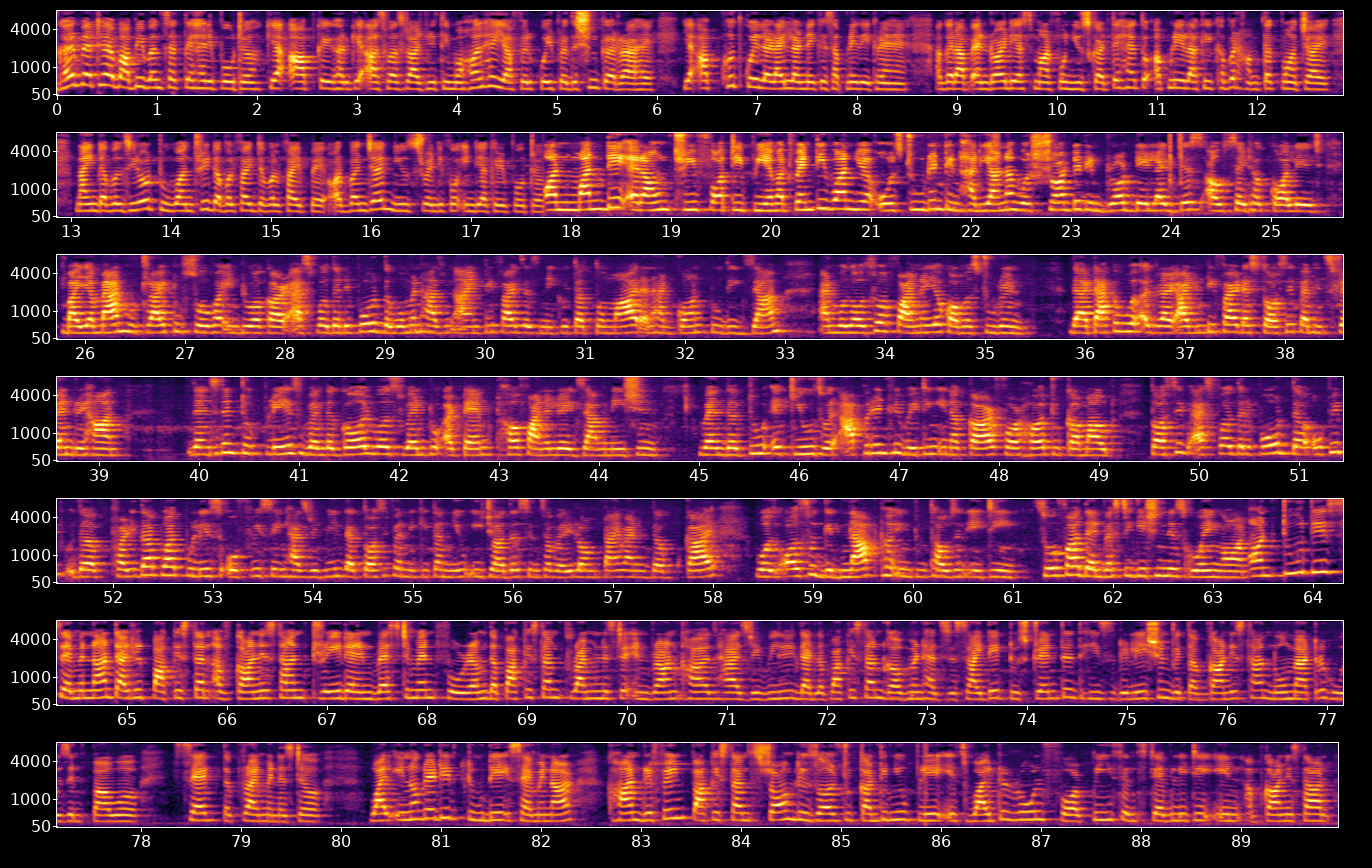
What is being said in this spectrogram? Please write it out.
घर बैठे अब आप भी बन सकते हैं रिपोर्टर क्या आपके घर के आसपास राजनीति माहौल है या फिर कोई प्रदर्शन कर रहा है या आप खुद कोई लड़ाई लड़ने के सपने देख रहे हैं अगर आप एंड्रॉयड या स्मार्टफ़ोन यूज़ करते हैं तो अपने इलाके की खबर हम तक पहुँचाए nine double zero two one three double five double five पे और बन जाए न्यूज़ ट्वेंटी फोर इंडिया के reporter on Monday around three forty P M twenty one year old student in Haryana was shot dead in broad daylight just outside her college by a man who try to shove into a car as per the report the woman has been identified as Nikita Tomar and had gone to the exam and was also a final year commerce student. The attacker was identified as Tosif and his friend Rehan. The incident took place when the girl was went to attempt her final year examination when the two accused were apparently waiting in a car for her to come out. Tosif, as per the report, the OP, the Faridabad police OP Singh has revealed that Tosif and Nikita knew each other since a very long time, and the guy was also kidnapped her in 2018. So far, the investigation is going on. On two days seminar titled Pakistan Afghanistan Trade and Investment Forum, the Pakistan Prime Minister Imran Khan has revealed that the Pakistan government has decided to strengthen his relation with Afghanistan no matter who is in power said the Prime Minister. While inaugurating two-day seminar, Khan reaffirmed Pakistan's strong resolve to continue play its vital role for peace and stability in Afghanistan.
